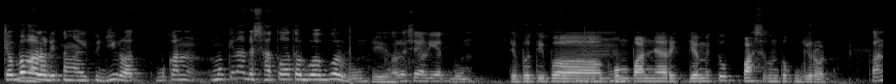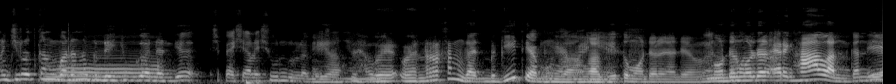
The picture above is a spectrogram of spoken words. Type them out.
Coba kalau di tengah itu Giroud, bukan mungkin ada satu atau dua gol Bung. Iya. Kalau saya lihat Bung. Tipe-tipe Hmm. umpannya James itu pas untuk Giroud. Karena Giroud kan badannya gede juga dan dia spesialis sundul lah Iya. biasanya. Nah, Wer- Werner kan nggak begitu ya, Bung ya. Enggak, mainnya? enggak gitu modelnya dia. Model-model Erling Haaland kan Iya,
